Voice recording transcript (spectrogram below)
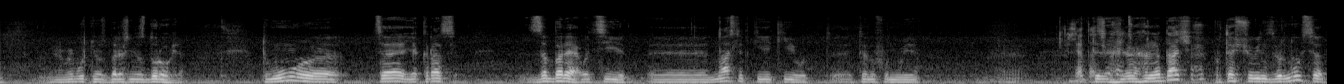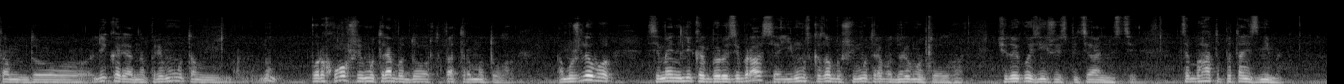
майбутнього збереження здоров'я. Тому е, це якраз забере оці е, наслідки, які от, е, телефонує Глядач. Гля- глядач про те, що він звернувся там до лікаря напряму, там, ну, порахував, що йому треба до ортопед-травматолога. А можливо, сімейний лікар би розібрався і йому сказав би, що йому треба до ревматолога чи до якоїсь іншої спеціальності. Це багато питань зніме.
